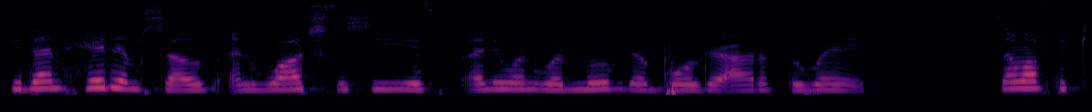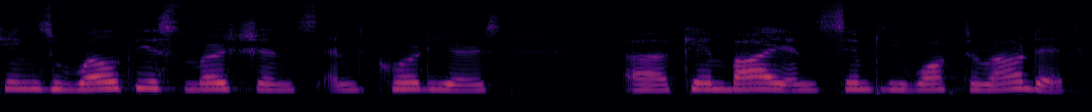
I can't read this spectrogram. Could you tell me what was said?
He then hid himself and watched to see if anyone would move the boulder out of the way. Some of the king's wealthiest merchants and courtiers uh, came by and simply walked around it.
